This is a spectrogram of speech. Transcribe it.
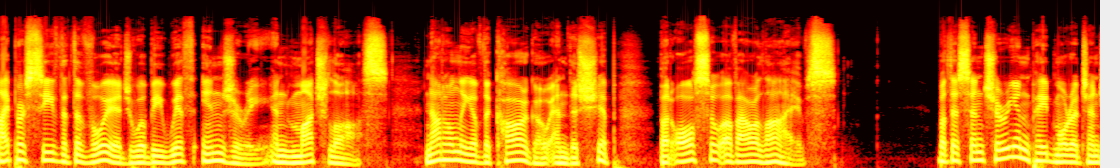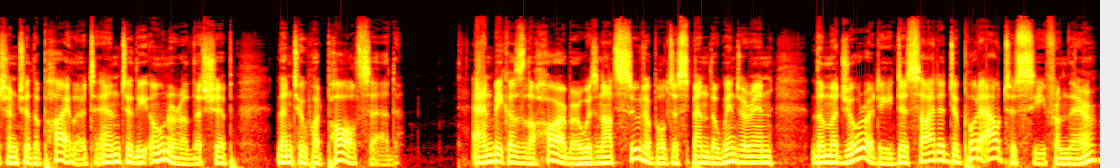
I perceive that the voyage will be with injury and much loss, not only of the cargo and the ship, but also of our lives. But the centurion paid more attention to the pilot and to the owner of the ship than to what Paul said. And because the harbor was not suitable to spend the winter in, the majority decided to put out to sea from there,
